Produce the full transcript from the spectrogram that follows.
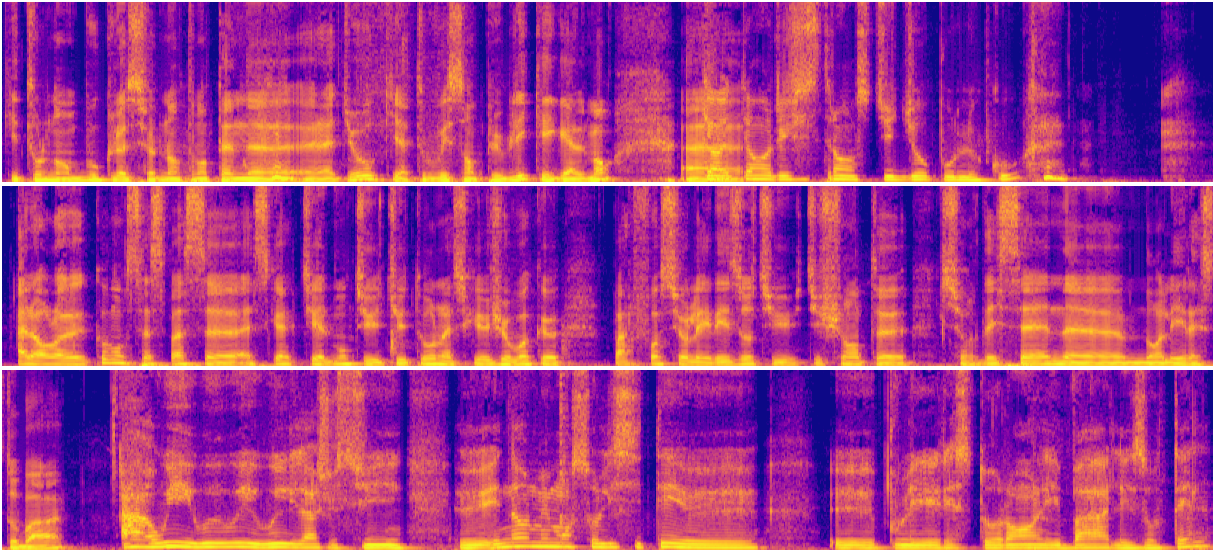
qui tournent en boucle sur notre antenne euh, radio, qui a trouvé son public également. Euh, qui ont été enregistrés en studio pour le coup. alors, euh, comment ça se passe euh, Est-ce qu'actuellement tu, tu tournes? Est-ce que je vois que parfois sur les réseaux, tu, tu chantes euh, sur des scènes, euh, dans les restos-bars Ah oui, oui, oui, oui, là je suis euh, énormément sollicité euh, euh, pour les restaurants, les bars, les hôtels.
